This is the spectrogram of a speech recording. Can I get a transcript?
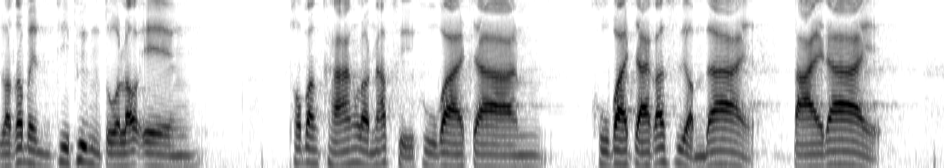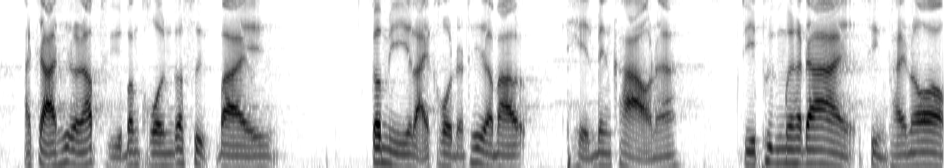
เราต้องเป็นที่พึ่งตัวเราเอง เพราะบางครั้งเรานับถือครูบาอาจารย์ครูบาอาจารย์ก็เสื่อมได้ ตายได้ อาจารย์ที่เรานับถือบางคนก็สึกไป ก็มีหลายคนที่เรามาเห็นเป็นข่าวนะ ที่พึ่งไม่ได้สิ่งภายนอก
